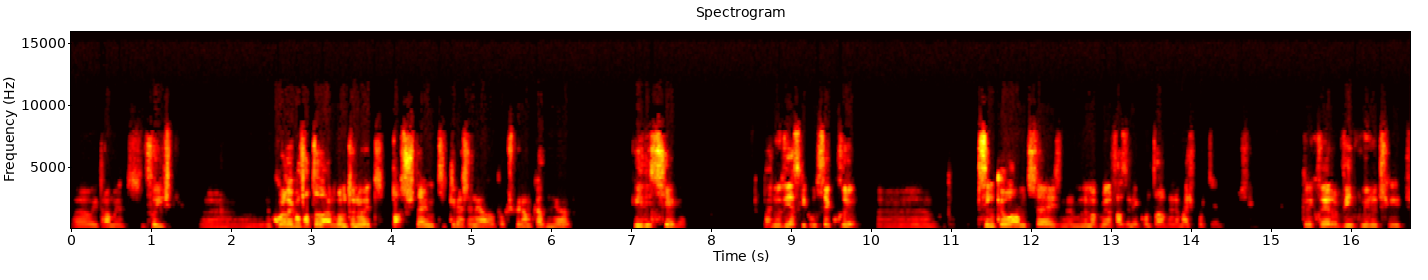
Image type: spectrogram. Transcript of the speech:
Uh, literalmente foi isto. Uh, acordei com falta de ar durante a noite, assustei-me, tive que ir à janela para respirar um bocado melhor e disse: Chega. No dia a seguir comecei a correr. Uh, 5 km, 6, numa primeira fase eu nem contava, era mais por tempo. Queria correr 20 minutos seguidos,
